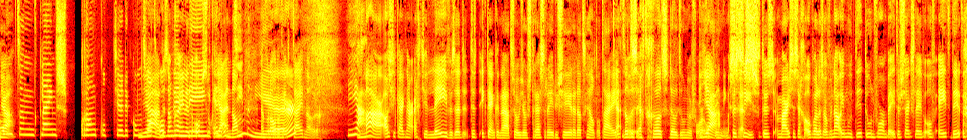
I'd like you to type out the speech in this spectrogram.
Ja. komt een klein sprankeltje. Er komt Ja, wat dus dan kan je het opwinding. opzoeken. Ja, op en dan- die manier. En vooral dat heeft tijd nodig. Ja. Maar als je kijkt naar echt je leven, ze- d- d- ik denk inderdaad sowieso stress reduceren, dat helpt altijd. ja, dat is echt de grootste dooddoener voor ja, precies. Dus, maar ze zeggen ook wel eens over, nou, je moet dit doen voor een beter seksleven of eet dit.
